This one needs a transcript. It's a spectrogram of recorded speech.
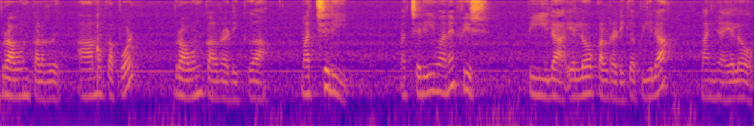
ബ്രൗൺ കളറ് ആമക്കപ്പോൾ ബ്രൗൺ കളർ അടിക്കുക. മച്ചലി. മച്ചലി മാനെ ഫിഷ് പീല. യെല്ലോ കളർ അടിക്കുക. പീല മഞ്ഞ യെല്ലോ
